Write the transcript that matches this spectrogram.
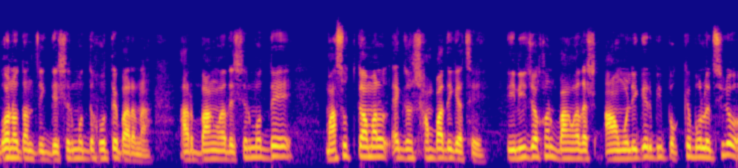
গণতান্ত্রিক দেশের মধ্যে হতে পারে না। আর বাংলাদেশের মধ্যে মাসুদ কামাল একজন সাংবাদিক আছে। তিনি যখন বাংলাদেশ আওয়ামী লীগের বিপক্ষে বলেছিল,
